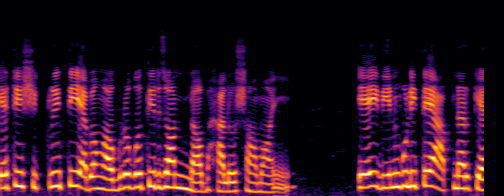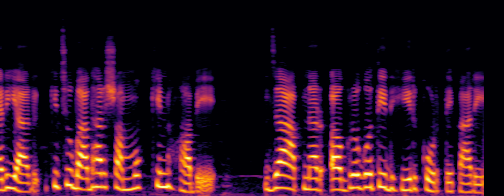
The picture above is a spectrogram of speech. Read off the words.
এটি স্বীকৃতি এবং অগ্রগতির জন্য ভালো সময়। এই দিনগুলিতে আপনার ক্যারিয়ার কিছু বাধার সম্মুখীন হবে, যা আপনার অগ্রগতি ধীর করতে পারে।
